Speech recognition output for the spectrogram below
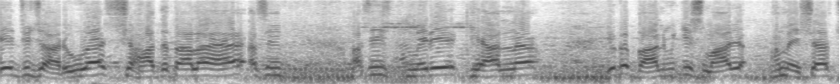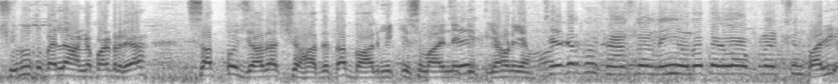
ਇਹ ਜੁਝਾਰੂ ਆ, ਸ਼ਹਾਦਤ ਵਾਲਾ ਹੈ। ਅਸੀਂ ਅਸੀਂ ਮੇਰੇ ਖਿਆਲ ਨਾਲ ਕਿਉਂਕਿ ਵਾਲਮੀਕੀ ਸਮਾਜ ਹਮੇਸ਼ਾ ਸ਼ੁਰੂ ਤੋਂ ਪਹਿਲਾਂ ਅਨਪੜ੍ਹ ਰਿਹਾ ਸਭ ਤੋਂ ਜ਼ਿਆਦਾ ਸ਼ਹਾਦਤਾਂ ਵਾਲਮੀਕੀ ਸਮਾਜ ਨੇ ਕੀਤੀਆਂ ਹੋਣੀਆਂ। ਜੇਕਰ ਕੋਈ ਫੈਸਲਾ ਨਹੀਂ ਹੁੰਦਾ ਤਾਂ ਅਗਲਾ ਆਪਣਾ ਐਕਸ਼ਨ ਭਾਜੀ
